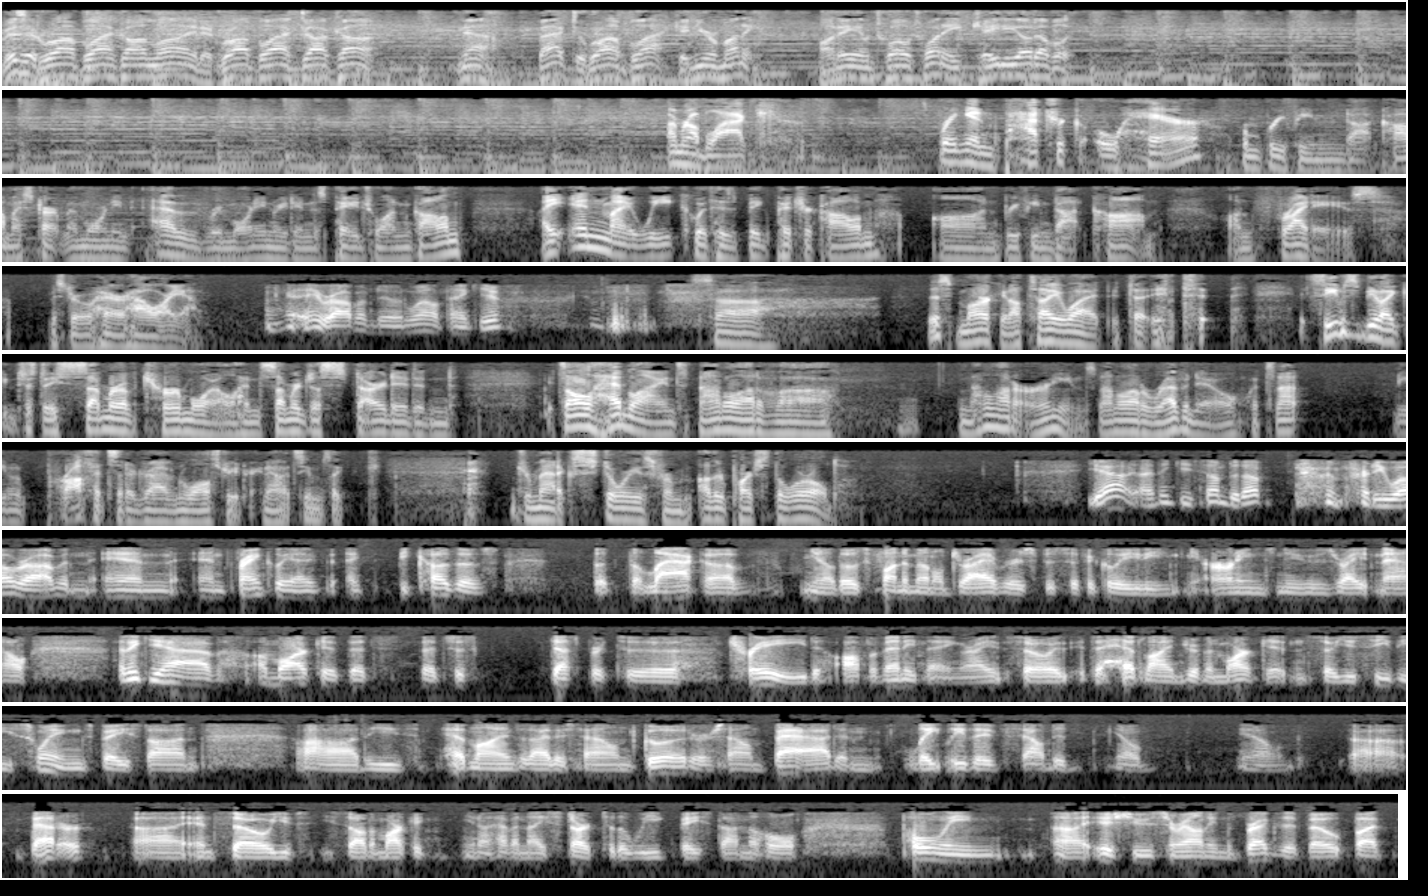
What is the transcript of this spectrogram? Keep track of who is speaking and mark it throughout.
Speaker 1: Visit Rob Black online at robblack.com. Now, back to Rob Black and your money on AM 1220 KDOW.
Speaker 2: I'm Rob Black. Let's bring in Patrick O'Hare from Briefing.com. I start my morning every morning reading his page one column. I end my week with his big picture column on Briefing.com on Fridays. Mr. O'Hare, how are you?
Speaker 3: Rob, I'm doing well, thank you.
Speaker 2: It's, uh, this market, I'll tell you what, it, it, it seems to be like just a summer of turmoil, and summer just started, and it's all headlines, not a lot of, uh, not a lot of earnings, not a lot of revenue. It's not, you know, profits that are driving Wall Street right now. It seems like dramatic stories from other parts of the world.
Speaker 3: Yeah, I think you summed it up pretty well, Rob. And and, and frankly, I, I, because of the, the lack of you know those fundamental drivers, specifically the, the earnings news right now, I think you have a market that's that's just desperate to trade off of anything, right? So it, it's a headline-driven market, and so you see these swings based on uh, these headlines that either sound good or sound bad, and lately they've sounded, you know, you know, uh, better. Uh, and so you you saw the market, you know, have a nice start to the week based on the whole polling uh, issues surrounding the Brexit vote, but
